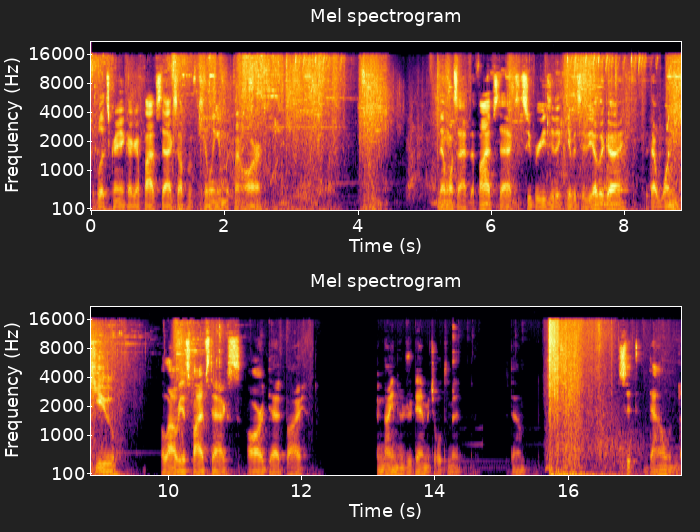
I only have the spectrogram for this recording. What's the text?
the Blitzcrank. I got 5 stacks off of killing him with my R. And then once I have the 5 stacks, it's super easy to give it to the other guy. With that 1 Q, has 5 stacks, are dead by a 900 damage ultimate. Sit down. Sit down.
